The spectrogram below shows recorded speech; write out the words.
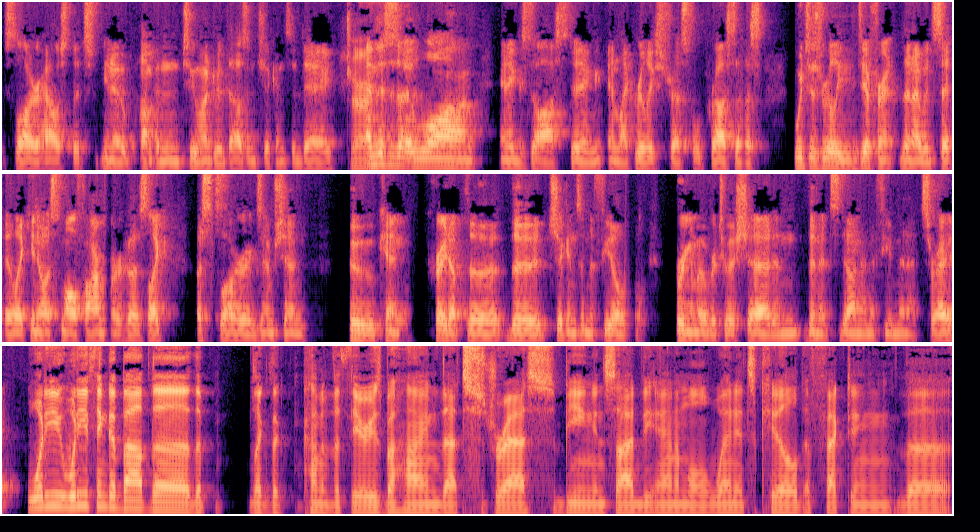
slaughterhouse that's you know pumping 200,000 chickens a day Sure. and this is a long and exhausting and like really stressful process which is really different than i would say like you know a small farmer who has like a slaughter exemption who can crate up the the chickens in the field bring them over to a shed and then it's done in a few minutes right What do you What do you think about the the like the kind of the theories behind that stress being inside the animal when it's killed affecting the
